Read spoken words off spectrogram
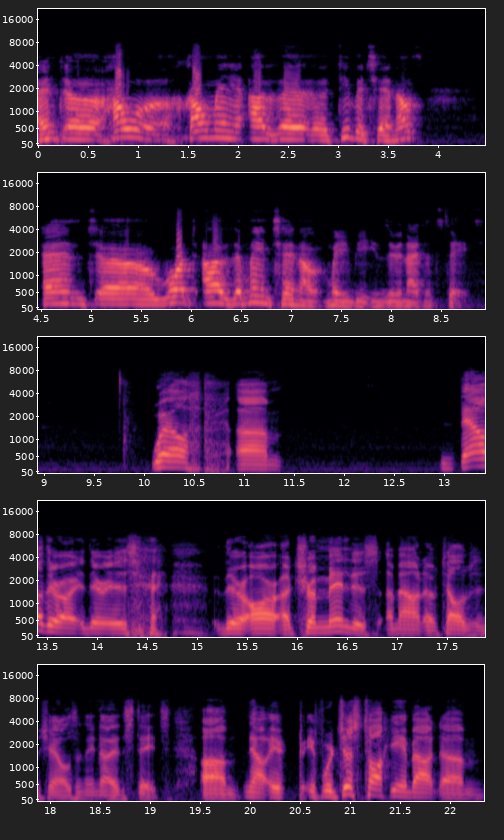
And uh, how uh, how many are the TV channels, and what are the main channel maybe in the United States? Well. Um, now there are there is there are a tremendous amount of television channels in the United States. Um, now, if if we're just talking about um,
